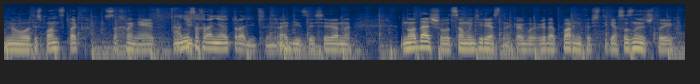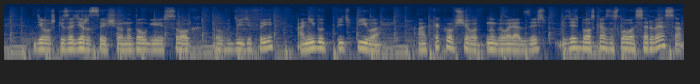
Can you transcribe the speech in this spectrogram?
Ну вот, испанцы так сохраняют. Они такие сохраняют традиции. да. традиции, все верно. Ну а дальше вот самое интересное, как бы, когда парни-то все-таки осознают, что их девушки задержатся еще на долгий срок в duty free, они идут пить пиво. А как вообще, вот, ну, говорят, здесь, здесь было сказано слово «сервеса»,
